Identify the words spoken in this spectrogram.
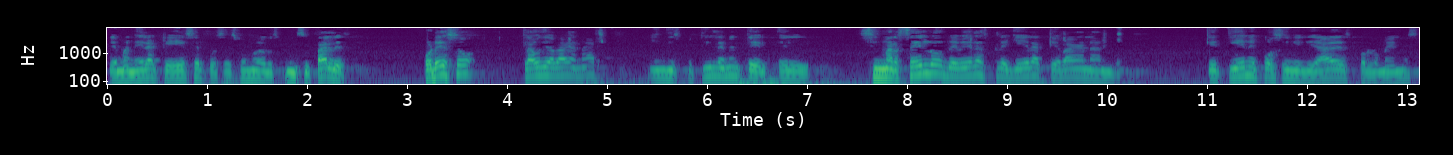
de manera que ese pues es uno de los principales. Por eso Claudia va a ganar indiscutiblemente. El, si Marcelo de veras creyera que va ganando, que tiene posibilidades por lo menos,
